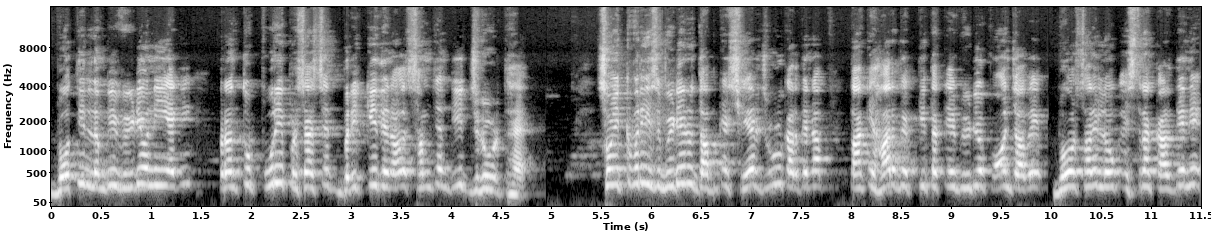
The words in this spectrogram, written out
ਬਹੁਤੀ ਲੰਬੀ ਵੀਡੀਓ ਨਹੀਂ ਹੈਗੀ ਪਰੰਤੂ ਪੂਰੀ ਪ੍ਰੋਸੈਸ ਬਰੀਕੀ ਦੇ ਨਾਲ ਸਮਝਣ ਦੀ ਜ਼ਰੂਰਤ ਹੈ ਸੋ ਇੱਕ ਵਾਰੀ ਇਸ ਵੀਡੀਓ ਨੂੰ ਦੱਬ ਕੇ ਸ਼ੇਅਰ ਜ਼ਰੂਰ ਕਰ ਦੇਣਾ ਤਾਂ ਕਿ ਹਰ ਵਿਅਕਤੀ ਤੱਕ ਇਹ ਵੀਡੀਓ ਪਹੁੰਚ ਜਾਵੇ ਬਹੁਤ ਸਾਰੇ ਲੋਕ ਇਸ ਤਰ੍ਹਾਂ ਕਰਦੇ ਨੇ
